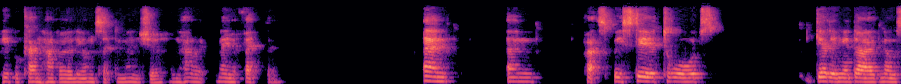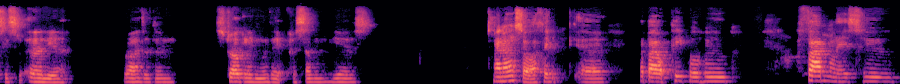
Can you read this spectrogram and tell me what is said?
people can have early onset dementia and how it may affect them. And, and perhaps be steered towards getting a diagnosis earlier rather than struggling with it for some years. And also, I think uh, about people who, families who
